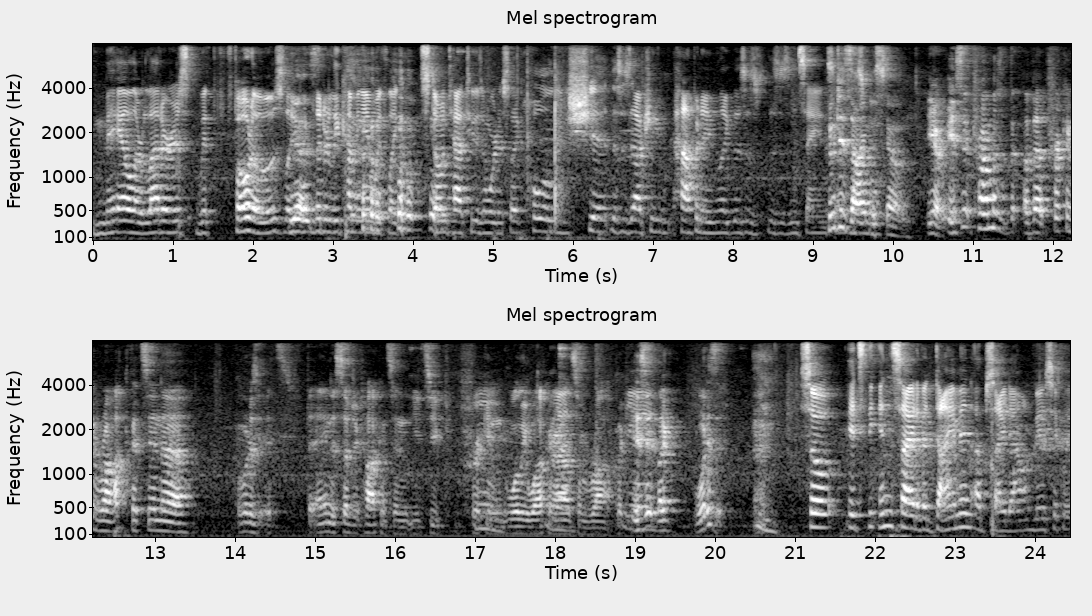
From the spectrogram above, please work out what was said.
mail or letters with photos, like Yes. literally coming in with like stone tattoos, and we're just like, holy shit, this is actually happening. Like this is this is insane. Who So designed the stone? Yeah, is it from th- uh, that freaking rock that's in uh, what is it? It's the end of Subject Hawkinson. You see freaking Wooly walking. Yeah. around some rock. Like, is it like what is it? cool. So it's the inside of a diamond upside down, basically,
